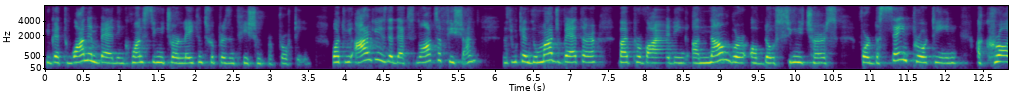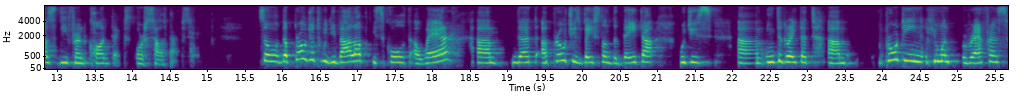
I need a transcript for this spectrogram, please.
you get one embedding, one signature latent representation per protein. What we argue is that that's not sufficient, that we can do much better by providing a number of those signatures for the same protein across different contexts or cell types. So the project we developed is called AWARE. Um, that approach is based on the data, which is um, integrated um, protein human reference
